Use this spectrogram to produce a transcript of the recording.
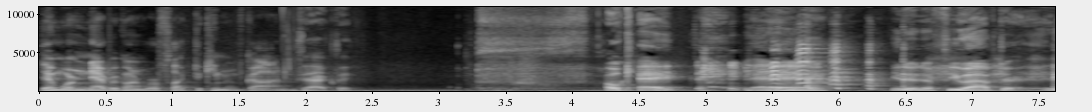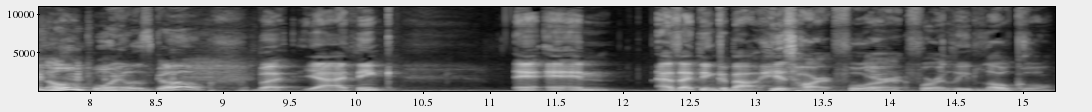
then we're never going to reflect the kingdom of God. Exactly. Okay. Dang. he did a few after his own point. Let's go. But yeah, I think, and, and as I think about his heart for Yeah. for a lead local,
